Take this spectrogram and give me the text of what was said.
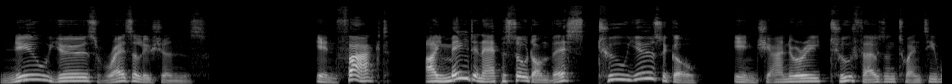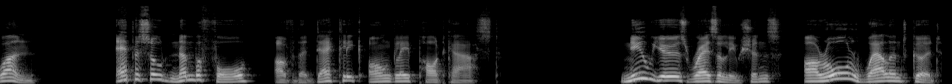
New Year's resolutions. In fact, I made an episode on this two years ago, in January 2021. Episode number four of the Déclic Anglais podcast. New Year's resolutions are all well and good,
